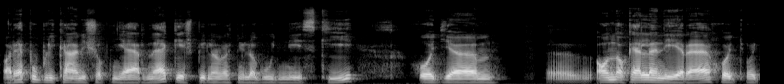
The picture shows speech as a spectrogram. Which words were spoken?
a republikánusok nyernek, és pillanatnyilag úgy néz ki, hogy annak ellenére, hogy, hogy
